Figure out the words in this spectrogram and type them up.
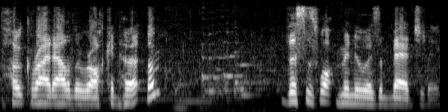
poke right out of the rock and hurt them? This is what Minu is imagining.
